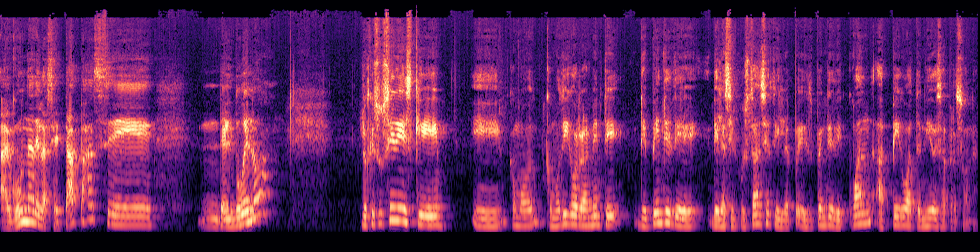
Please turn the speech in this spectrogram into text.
alguna de las etapas eh, del duelo? Lo que sucede es que, eh, como, como digo, realmente depende de, de las circunstancias y depende de cuán apego ha tenido esa persona,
